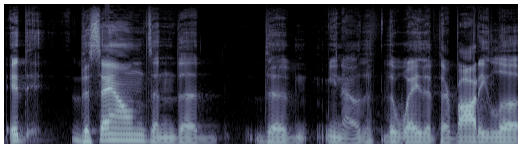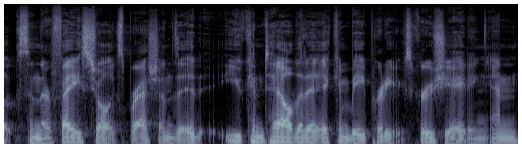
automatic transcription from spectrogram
it the sounds and the the you know the, the way that their body looks and their facial expressions it you can tell that it, it can be pretty excruciating and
